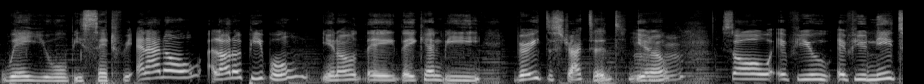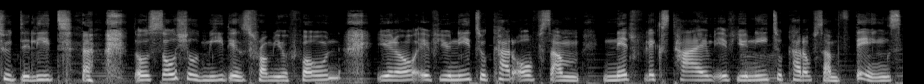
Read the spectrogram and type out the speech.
where you will be set free. And I know a lot of people, you know, they they can be very distracted, you know. Mm-hmm. So if you if you need to delete those social medias from your phone, you know, if you need to cut off some Netflix time, if you need to cut off some things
